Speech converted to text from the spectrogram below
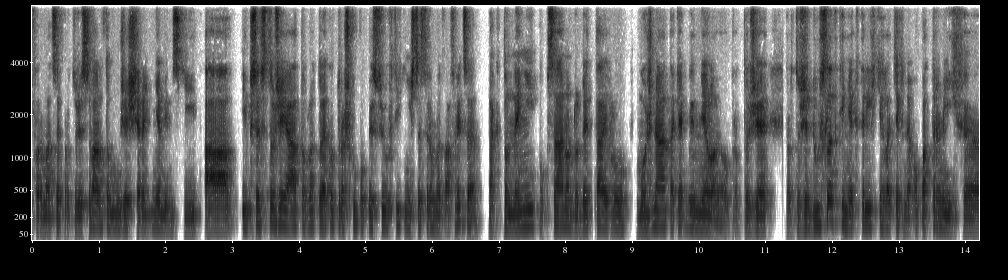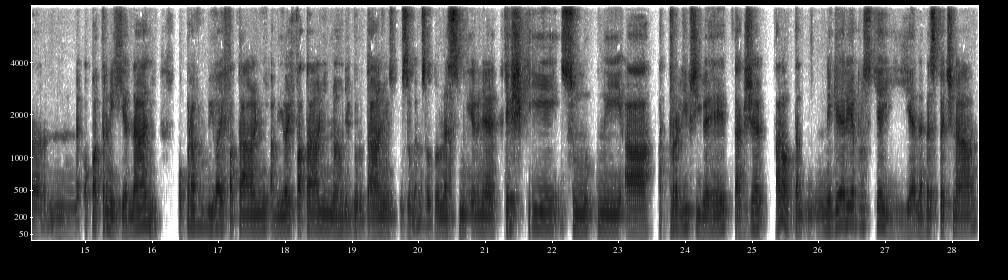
informace, protože se vám to může šeredně vymstít. A i přesto, že já tohle jako trošku popisuju v té knížce 7 let v Africe, tak to není popsáno do detailu možná tak, jak by mělo, jo? Protože, protože důsledky některých těchto těch neopatrných, eh, neopatrných jednání opravdu bývají fatální a bývají fatální mnohdy brutálním způsobem. Jsou to nesmírně těžký, smutný a, a tvrdý příběhy, takže ano, ta Nigérie prostě je nebezpečná,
